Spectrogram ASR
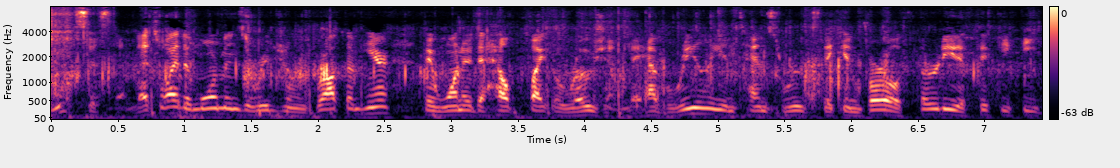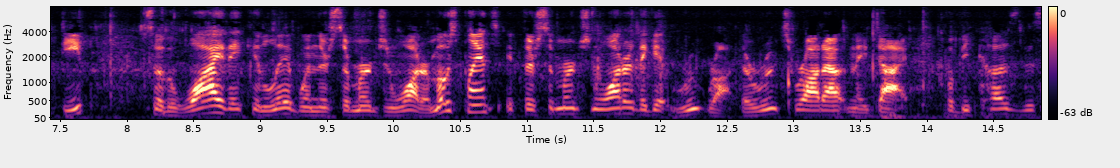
root system. That's why the Mormons originally brought them here. They wanted to help fight erosion. They have really intense roots. They can burrow 30 to 50 feet deep. So the why they can live when they're submerged in water. Most plants, if they're submerged in water, they get root rot. Their roots rot out and they die. But because this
